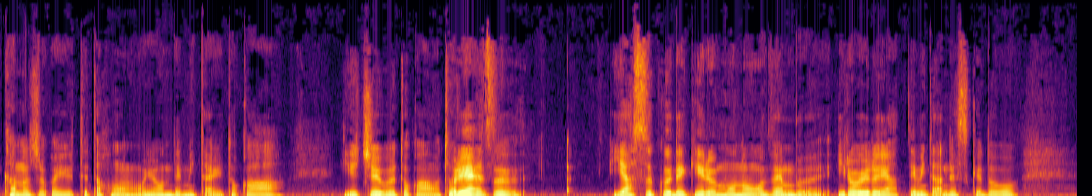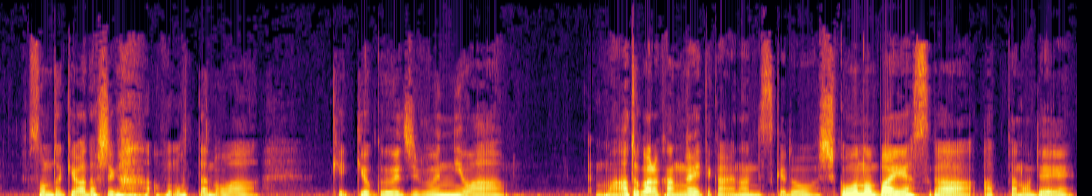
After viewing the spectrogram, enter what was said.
彼女が言ってた本を読んでみたりとか、YouTube とか、とりあえず安くできるものを全部いろいろやってみたんですけど、その時私が 思ったのは、結局自分には、まあ後から考えてからなんですけど、思考のバイアスがあったので、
